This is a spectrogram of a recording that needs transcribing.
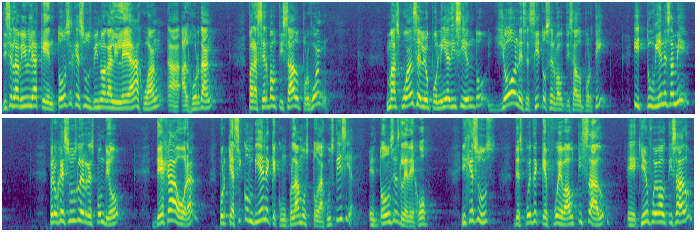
dice la Biblia que entonces Jesús vino a Galilea, a Juan, al Jordán, para ser bautizado por Juan. Mas Juan se le oponía diciendo, yo necesito ser bautizado por ti, y tú vienes a mí. Pero Jesús le respondió, deja ahora, porque así conviene que cumplamos toda justicia. Entonces le dejó. Y Jesús, después de que fue bautizado, eh, ¿quién fue bautizado?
